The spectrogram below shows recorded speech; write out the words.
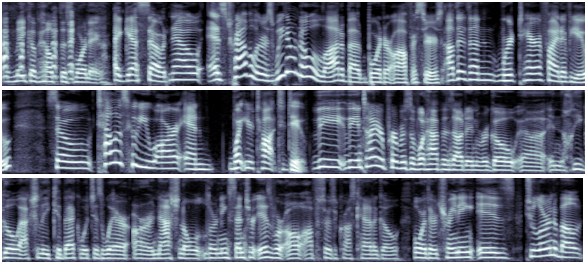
the makeup helped this morning. I guess so. Now, as travelers, we don't know a lot about border officers other than we're terrified of you. So tell us who you are and what you're taught to do. The the entire purpose of what happens out in Rigaud, uh, in Rigaud, actually Quebec, which is where our national learning center is, where all officers across Canada go for their training, is to learn about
